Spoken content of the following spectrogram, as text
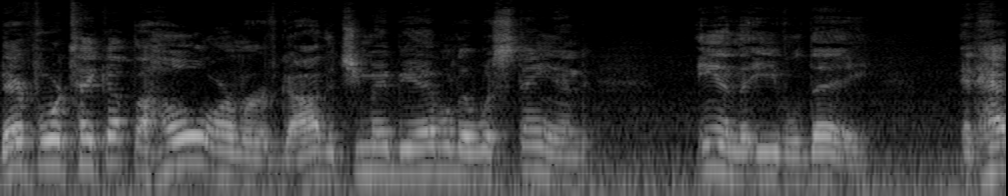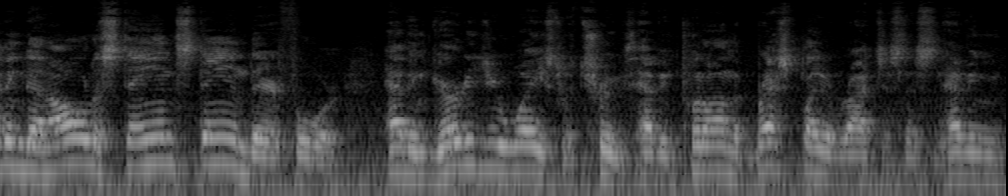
Therefore, take up the whole armor of God that you may be able to withstand in the evil day. And having done all to stand, stand therefore, having girded your waist with truth, having put on the breastplate of righteousness, and having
